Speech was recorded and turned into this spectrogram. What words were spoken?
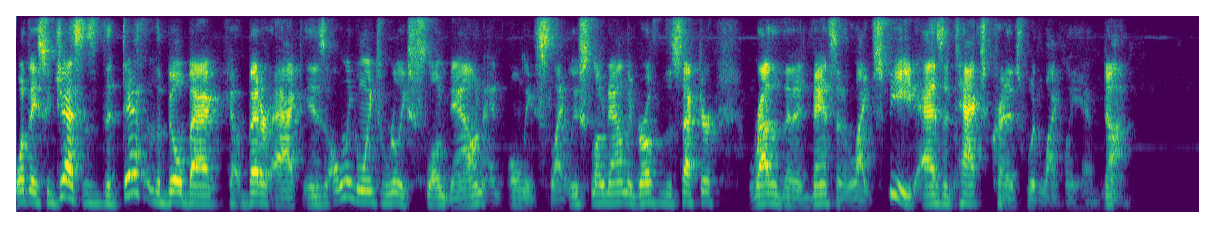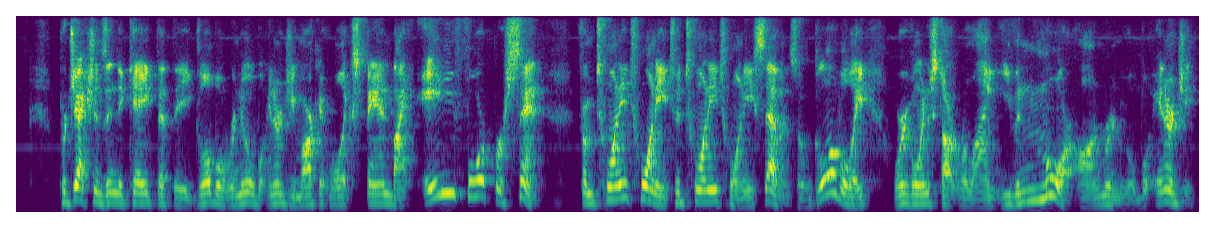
what they suggest is the death of the Build Back uh, Better Act is only going to really slow down and only slightly slow down the growth of the sector rather than advance it at light speed, as the tax credits would likely have done. Projections indicate that the global renewable energy market will expand by 84% from 2020 to 2027. So, globally, we're going to start relying even more on renewable energy.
